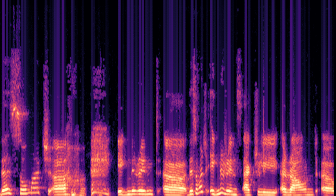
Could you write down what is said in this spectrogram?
there's so much uh, ignorant uh, there's so much ignorance actually around uh,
